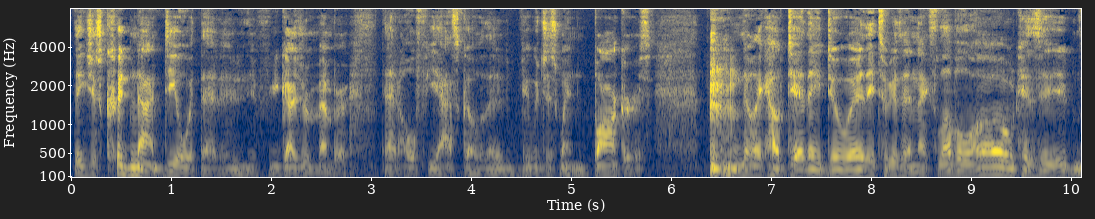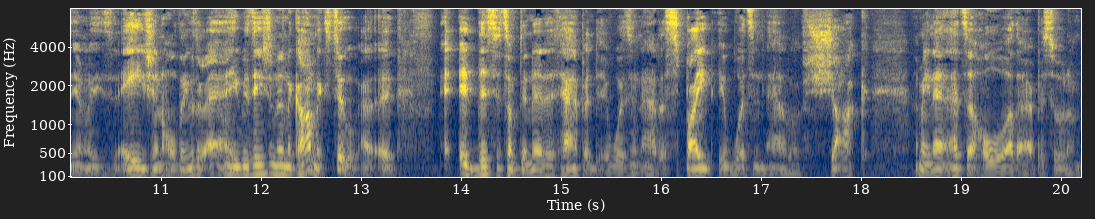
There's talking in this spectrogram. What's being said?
They just could not deal with that. If you guys remember that whole fiasco, that people just went bonkers. They're like, "How dare they do it?" They took it to the next level. Oh, because you know he's Asian. Whole thing. Eh, he was Asian in the comics too. It, it, this is something that has happened. It wasn't out of spite. It wasn't out of shock. I mean, that, that's a whole other episode. I'm,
